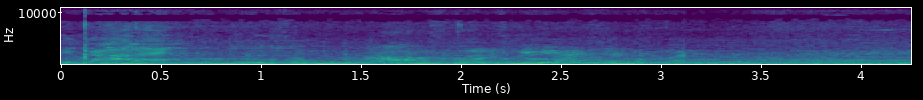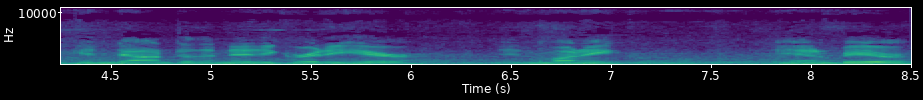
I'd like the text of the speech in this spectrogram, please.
You got it. Getting down to the nitty gritty here in money and beer.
